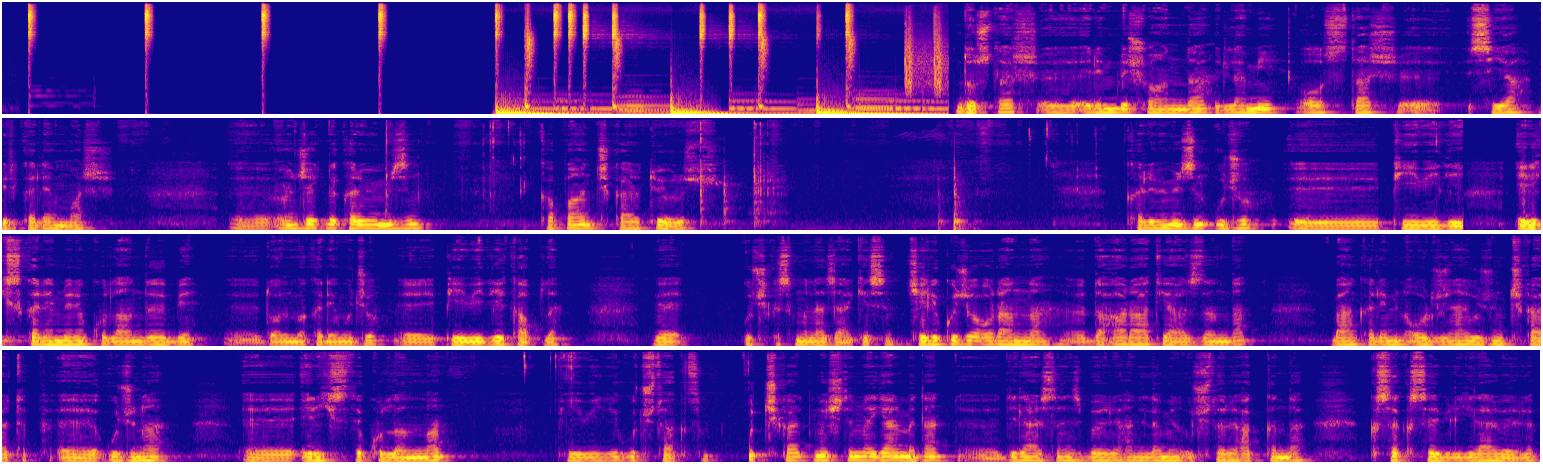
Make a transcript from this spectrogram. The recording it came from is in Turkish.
Dostlar e, elimde şu anda Lamy All Star e, siyah bir kalem var. E, öncelikle kalemimizin kapağını çıkartıyoruz. Kalemimizin ucu e, PVD. LX kalemlerin kullandığı bir e, dolma kalem ucu e, PVD kaplı ve uç kısmı lazer kesim. Çelik ucu oranla e, daha rahat yazdığından ben kalemin orijinal ucunu çıkartıp e, ucuna e, LX'de kullanılan PVD uç taktım. Uç çıkartma işlemine gelmeden e, dilerseniz böyle hani lamin uçları hakkında kısa kısa bilgiler verelim.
